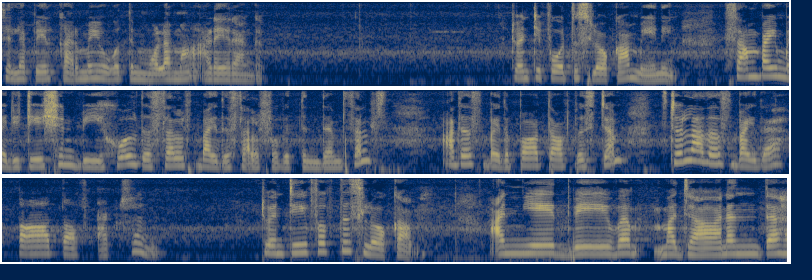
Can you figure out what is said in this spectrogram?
சில பேர் கர்ம யோகத்தின் மூலமாக அடையிறாங்க 24th sloka meaning. Some by meditation behold the self by the self within themselves others by the path of wisdom still others by the path of action. 25th sloka. अन्ये द्वेव मजानन्तः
